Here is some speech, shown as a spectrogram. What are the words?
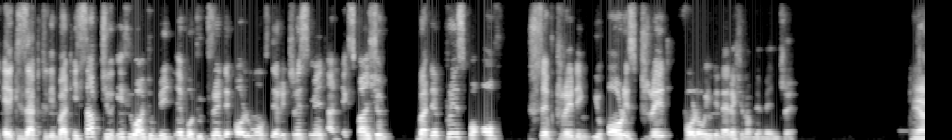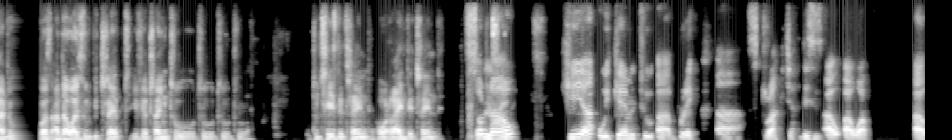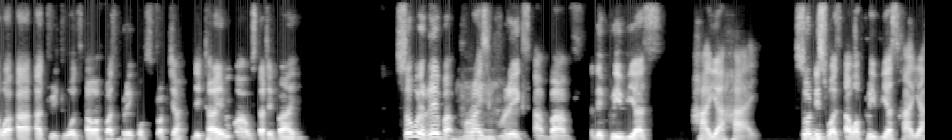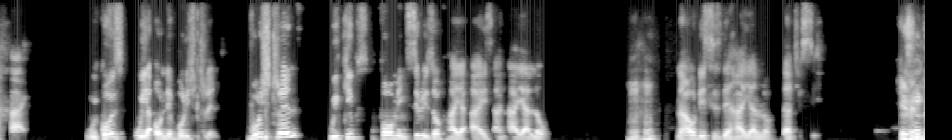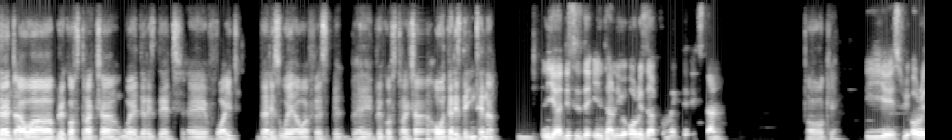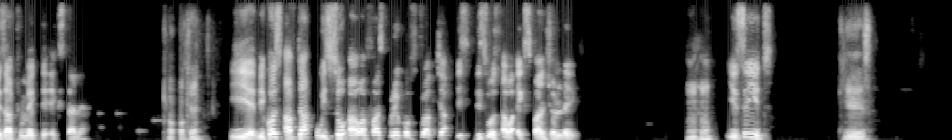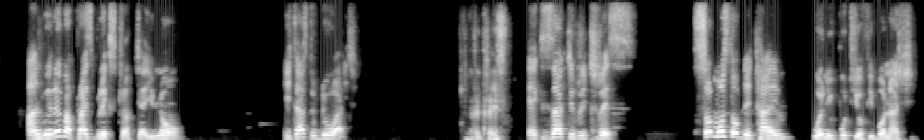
Exactly, but it's up to you if you want to be able to trade the all moves, the retracement and expansion. But the principle of safe trading, you always trade following the direction of the main trend. yeah because otherwise you'll be trapped if you're trying to to to to to chase the trend or ride the trend So now here we came to a break uh, structure. This is our our our uh, actually it was our first break of structure. The time uh, we started buying. So wherever price Mm. breaks above the previous higher high. So this was our previous higher high. Because we are on the bullish trend. Bullish trend, we keep forming series of higher highs and higher low. Mhm. Now this is the higher low that you see. Isn't that our break of structure where there is that uh, void? That is where our first uh, break of structure, or that is the internal. Yeah, this is the internal. You always have to make the external. Oh, okay, Yes, we always have to make the external. okay. Yeah, because after we saw our first break of structure, this this was our expansion leg. Mm-hmm. You see it? Yes. And wherever price break structure, you know, it has to do what? Retrace. Exactly retrace. So most of the time, when you put your Fibonacci,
